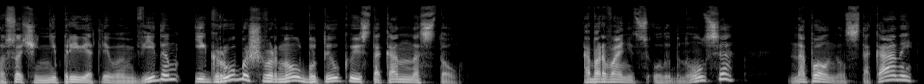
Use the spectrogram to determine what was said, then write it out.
но с очень неприветливым видом и грубо швырнул бутылку и стакан на стол. Оборванец улыбнулся, наполнил стаканы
